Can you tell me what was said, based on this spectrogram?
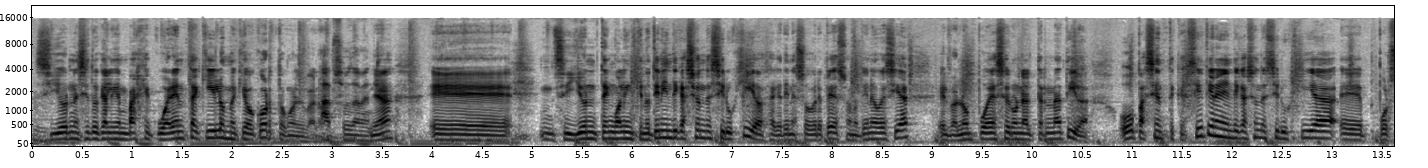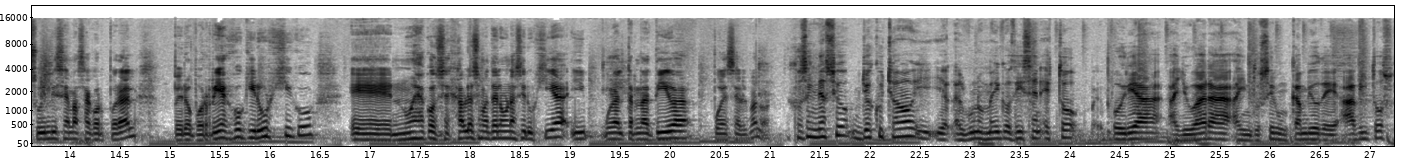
Mm. Si yo necesito que alguien baje 40 kilos, me quedo corto con el valor. Absolutamente. ¿ya? Eh, si yo tengo a alguien que no tiene indicación de cirugía, o sea, que tiene sobrepeso, no tiene obesidad, el balón puede ser una alternativa. O pacientes que sí tienen indicación de cirugía eh, por su índice de masa corporal, pero por riesgo quirúrgico, no es aconsejable someterlo a una cirugía y una alternativa puede ser el valor. José Ignacio, yo he escuchado y, algunos médicos dicen esto podría ayudar a, inducir un cambio de hábitos,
